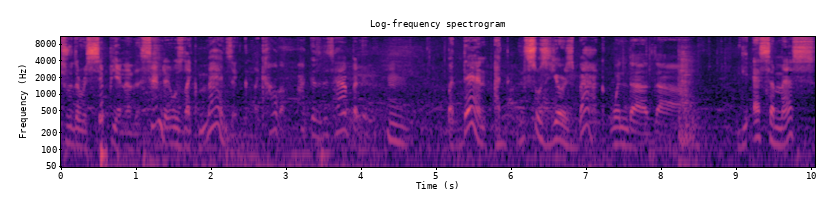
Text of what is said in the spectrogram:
through the recipient and the sender, it was like magic. Like how the fuck is this happening? Hmm. But then I, this was years back when the the the SMS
